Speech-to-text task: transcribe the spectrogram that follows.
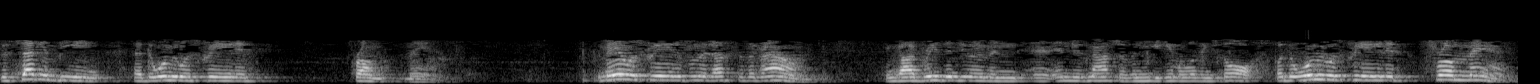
The second being that the woman was created from man. The man was created from the dust of the ground. And God breathed into him and, and into his nostrils and he became a living soul. But the woman was created from man.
